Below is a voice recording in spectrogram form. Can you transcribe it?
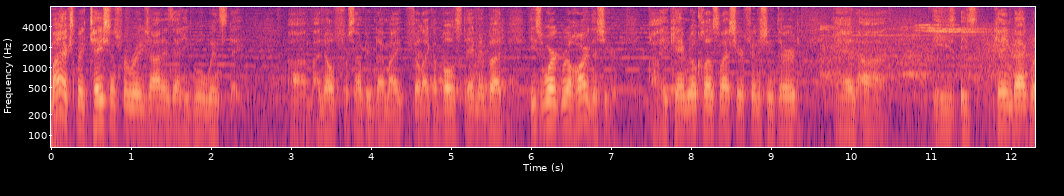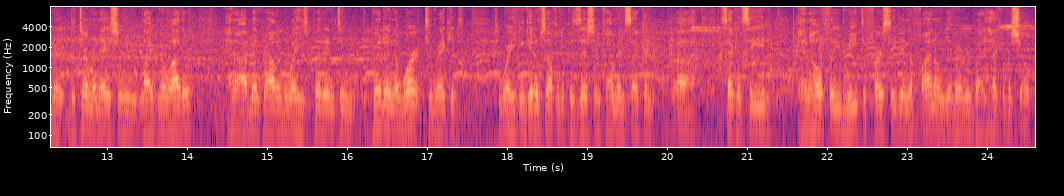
My expectations for Rae Juan is that he will win state. Um, I know for some people that might feel like a bold statement, but he's worked real hard this year. Uh, he came real close last year, finishing third, and uh, he's, he's came back with a determination like no other. And I've been proud of the way he's put into put in the work to make it to where he can get himself in a position, come in second uh, second seed, and hopefully meet the first seed in the final and give everybody a heck of a show.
